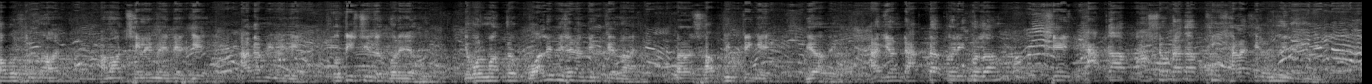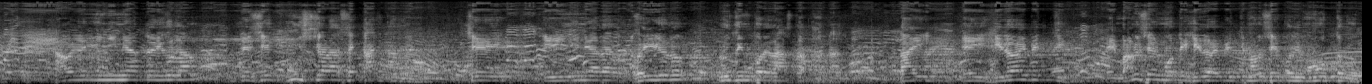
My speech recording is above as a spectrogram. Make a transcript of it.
হব শুধু নয়, আমার ছেলে মেয়েদেরকে আগামী দিনে প্রতিষ্ঠিত করে যাব কেবলমাত্র কোয়ালিফিকেশনের দিক থেকে নয়, তারা সব দিক থেকে ইয়ে হবে। একজন ডাক্তার তৈরি করলাম, সে টাকা পাঁচশো টাকা ফি ছাড়া সে বুঝে আমি ইঞ্জিনিয়ার তৈরি করলাম যে সে ঘুষ ছাড়া সে কাজ করবে সে ইঞ্জিনিয়ার হয়ে গেল দুদিন পরে রাস্তা ফাঁকা। তাই এই হৃদয় ব্যক্তি, এই মানুষের মধ্যে হৃদয় ব্যক্তি, মানুষের প্রতি মমত্ববোধ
